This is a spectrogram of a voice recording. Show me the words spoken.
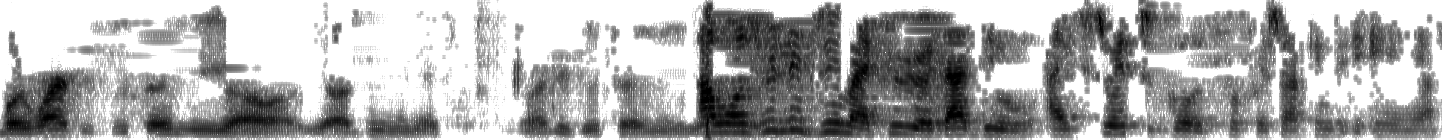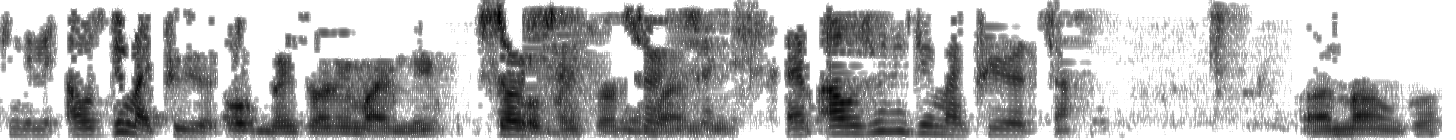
But why did you tell me you are, you are doing it? Why did you tell me? You I was really doing my period that day. oh. I swear to God, Professor Akindele. eh, Akindele, I was doing my period. Stop mentioning my name. Sorry, mentioning sorry, my sorry. name. Um, I was really doing my period, sir. And now, God.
